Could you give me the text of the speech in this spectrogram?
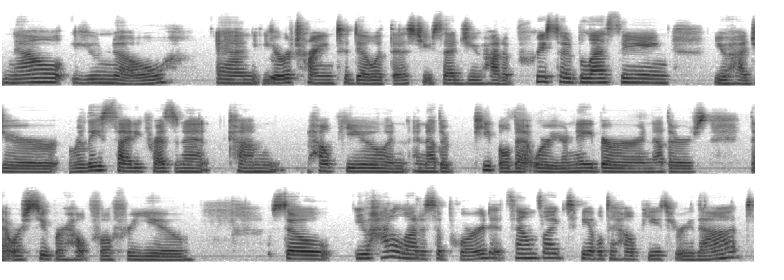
now you know and hmm. you're trying to deal with this. You said you had a priesthood blessing, you had your Relief Society president come help you, and, and other people that were your neighbor and others that were super helpful for you. So you had a lot of support, it sounds like, to be able to help you through that.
